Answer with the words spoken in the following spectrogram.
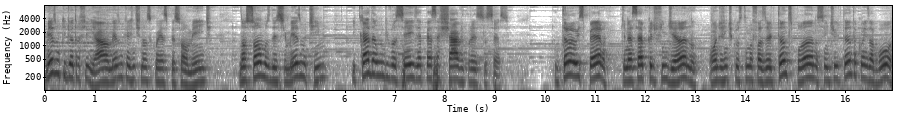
Mesmo que de outra filial, mesmo que a gente não se conheça pessoalmente, nós somos deste mesmo time e cada um de vocês é peça-chave para esse sucesso. Então eu espero que nessa época de fim de ano onde a gente costuma fazer tantos planos, sentir tanta coisa boa,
